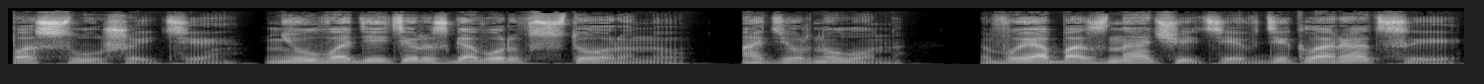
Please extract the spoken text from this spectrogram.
«Послушайте, не уводите разговор в сторону. — одернул он. «Вы обозначите в декларации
